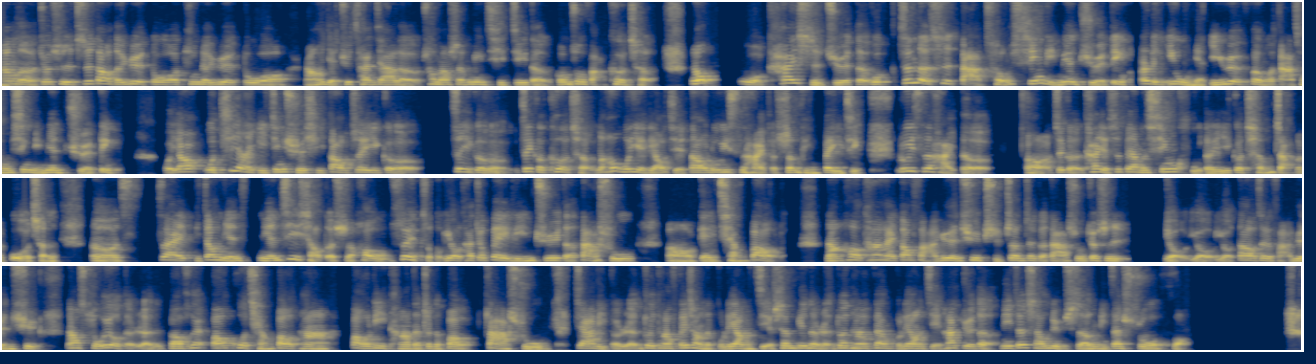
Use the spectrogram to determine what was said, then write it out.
那么就是知道的越多，听的越多，然后也去参加了《创造生命奇迹》的工作坊课程，然后。我开始觉得，我真的是打从心里面决定，二零一五年一月份，我打从心里面决定，我要，我既然已经学习到这一个这个这个课程，然后我也了解到路易斯海的生平背景，路易斯海的呃，这个他也是非常辛苦的一个成长的过程，呃，在比较年年纪小的时候，五岁左右，他就被邻居的大叔呃给强暴了。然后他还到法院去指证这个大叔，就是有有有到这个法院去。那所有的人，包括包括强暴他、暴力他的这个暴大叔家里的人，对他非常的不谅解，身边的人对他非常不谅解。他觉得你这小女生你在说谎。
